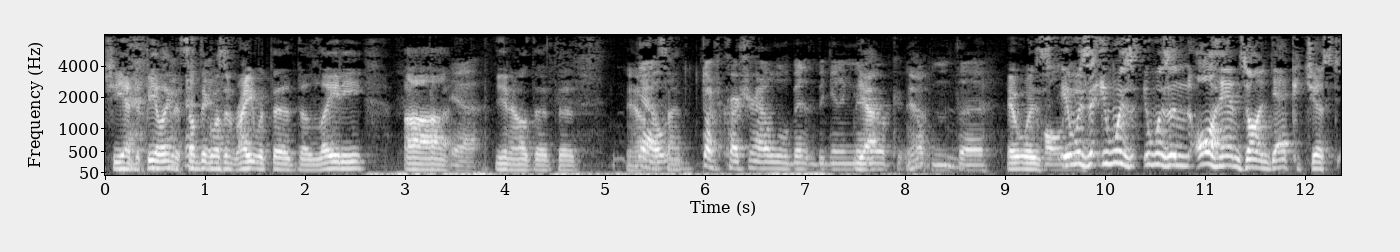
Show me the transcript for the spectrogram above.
She had the feeling that something wasn't right with the the lady. Uh, Yeah, you know the the. You know, yeah. the Dr. Crusher had a little bit at the beginning there, Yeah, c- yeah. helping the. It was All it was it was it was an all hands on deck just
